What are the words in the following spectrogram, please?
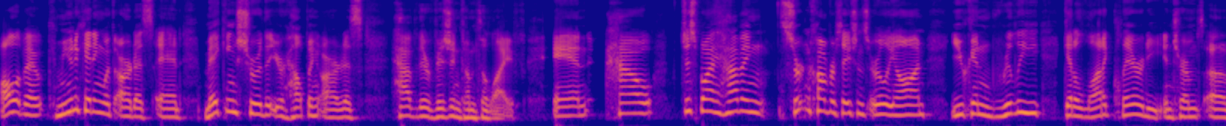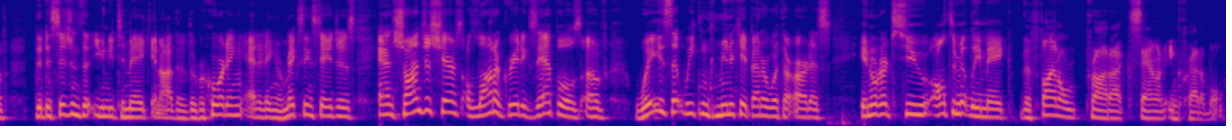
all about communicating with artists and making sure that you're helping artists have their vision come to life and how just by having certain conversations early on, you can really get a lot of clarity in terms of the decisions that you need to make in either the recording, editing, or mixing stages. And Sean just shares a lot of great examples of ways that we can communicate better with our artists in order to ultimately make the final product sound incredible.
